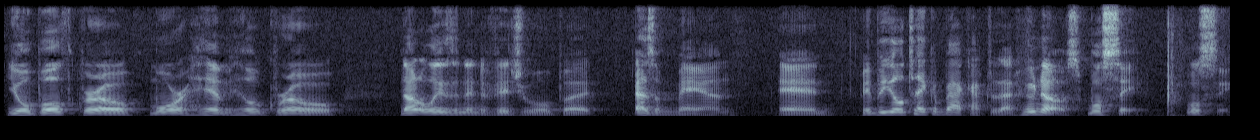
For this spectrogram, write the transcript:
you'll both grow. More him, he'll grow not only as an individual, but as a man. And maybe you'll take him back after that. Who knows? We'll see. We'll see.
